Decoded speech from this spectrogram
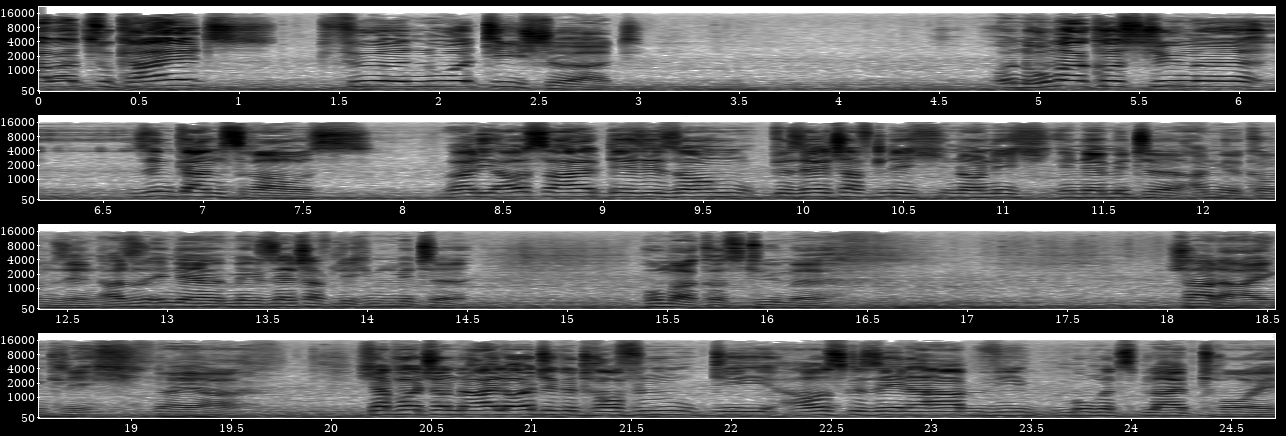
aber zu kalt für nur T-Shirt. Und Hummerkostüme sind ganz raus, weil die außerhalb der Saison gesellschaftlich noch nicht in der Mitte angekommen sind. Also in der gesellschaftlichen Mitte. Hummerkostüme. Schade eigentlich. Naja. Ich habe heute schon drei Leute getroffen, die ausgesehen haben wie Moritz bleibt treu.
